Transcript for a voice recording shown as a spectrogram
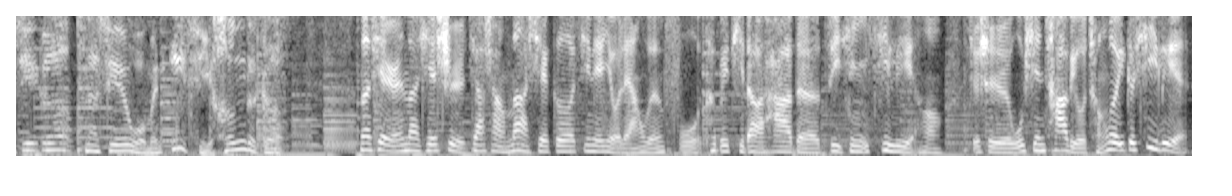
些歌，那些我们一起哼的歌。那些人那些事，加上那些歌，今年有梁文福特别提到他的最新系列哈，就是无心插柳成了一个系列，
